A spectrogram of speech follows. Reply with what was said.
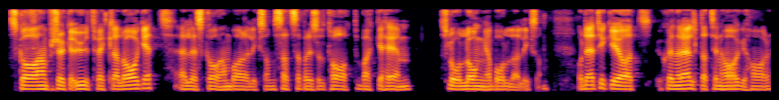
ska han försöka utveckla laget eller ska han bara liksom satsa på resultat, backa hem, slå långa bollar liksom. Och där tycker jag att generellt att Ten Hag har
